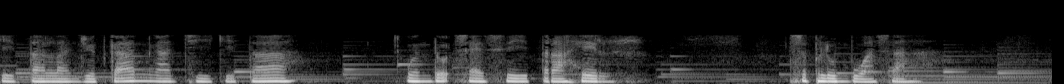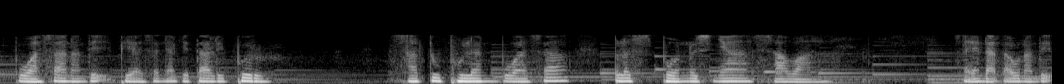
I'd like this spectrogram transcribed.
kita lanjutkan ngaji kita untuk sesi terakhir sebelum puasa. Puasa nanti biasanya kita libur satu bulan puasa plus bonusnya sawal. Saya tidak tahu nanti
